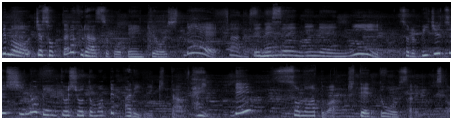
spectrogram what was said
でもじゃあそこからフランス語を勉強してそうですでね2002年にその美術史の勉強しようと思ってパリに来た。はい。でその後は来てどうされるんですか？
